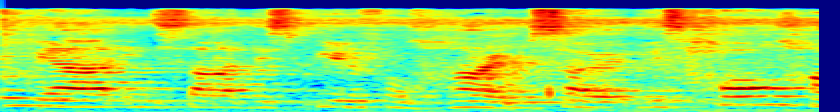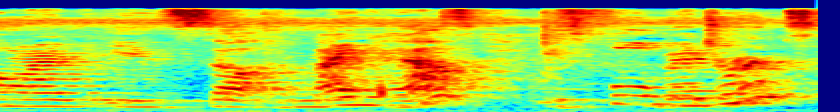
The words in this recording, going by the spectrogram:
Here we are inside this beautiful home. So this whole home is, uh, the main house is four bedrooms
